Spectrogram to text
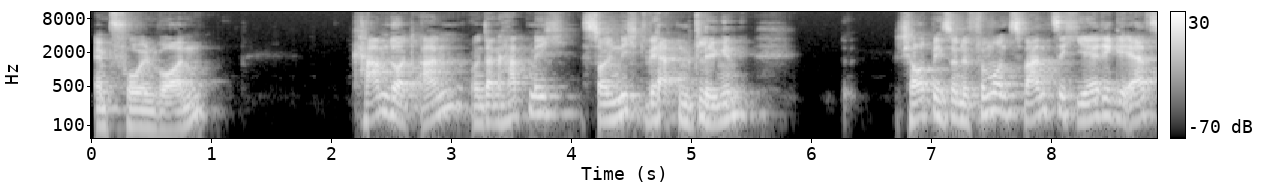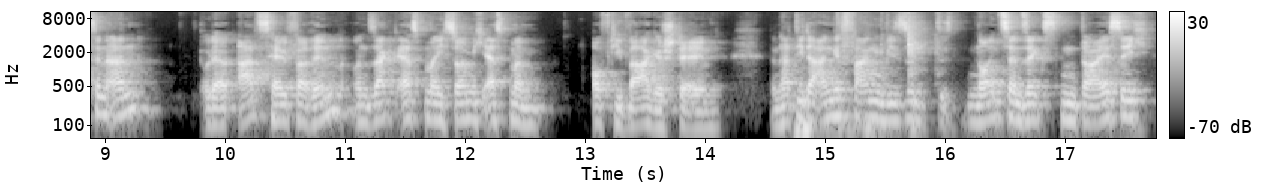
empfohlen worden, kam dort an und dann hat mich, soll nicht werten klingen, schaut mich so eine 25-jährige Ärztin an oder Arzthelferin und sagt erstmal, ich soll mich erstmal auf die Waage stellen. Dann hat die da angefangen, wie so 1936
